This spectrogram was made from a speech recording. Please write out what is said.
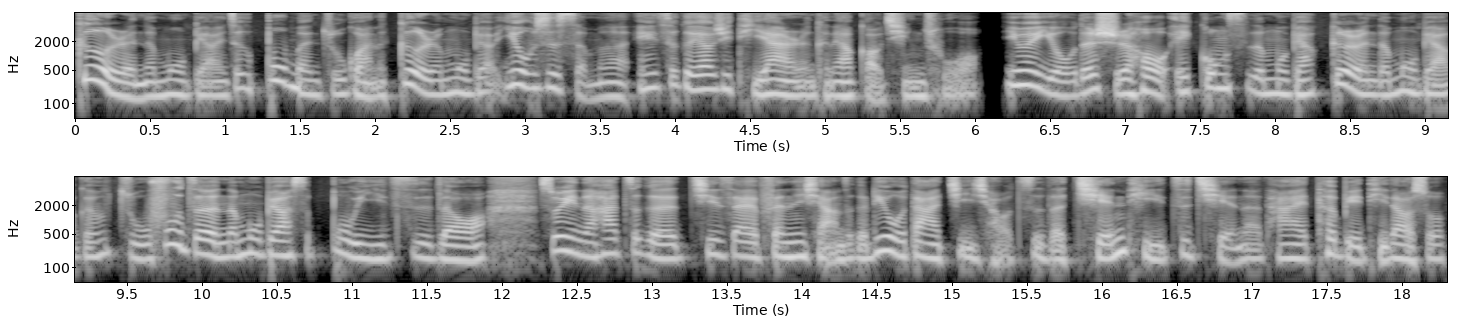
个人的目标，你这个部门主管的个人目标又是什么呢？哎，这个要去提案的人可能要搞清楚哦。因为有的时候，哎，公司的目标、个人的目标跟主负责人的目标是不一致的哦。所以呢，他这个其实在分享这个六大技巧字的前提之前呢，他还特别提到说，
